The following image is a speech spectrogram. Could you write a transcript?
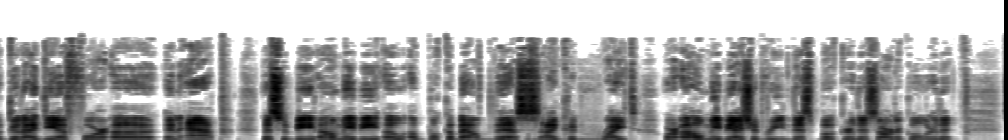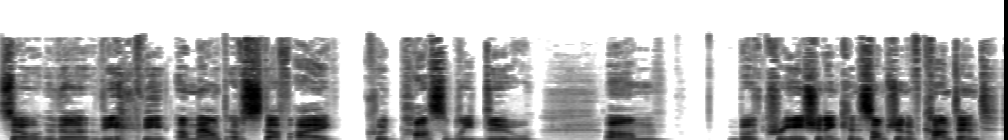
a good idea for uh, an app. This would be, oh, maybe a, a book about this I could write, or oh, maybe I should read this book or this article or that. So the the the amount of stuff I could possibly do, um, both creation and consumption of content,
